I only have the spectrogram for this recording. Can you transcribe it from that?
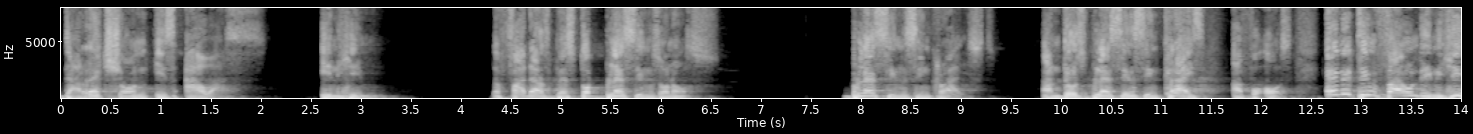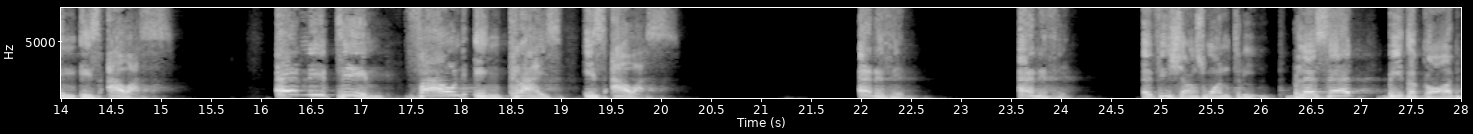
Direction is ours in Him. The Father has bestowed blessings on us. Blessings in Christ. And those blessings in Christ are for us. Anything found in Him is ours. Anything found in Christ is ours. Anything. Anything. Ephesians 1 3. Blessed be the God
